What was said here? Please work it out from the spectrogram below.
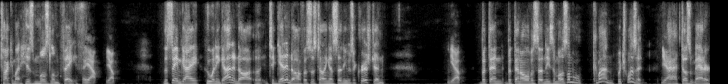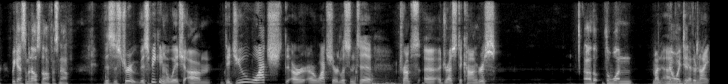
talking about his Muslim faith. yeah. Yep. The same guy who, when he got into uh, to get into office, was telling us that he was a Christian, Yep. but then but then all of a sudden he's a Muslim. Well, come on, which was it? Yeah. Ah, it doesn't matter. We got someone else in office now. This is true. Speaking of which, um, did you watch or, or watch or listen to Trump's uh, address to Congress? Uh, the the one uh, No, the, I The other night,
